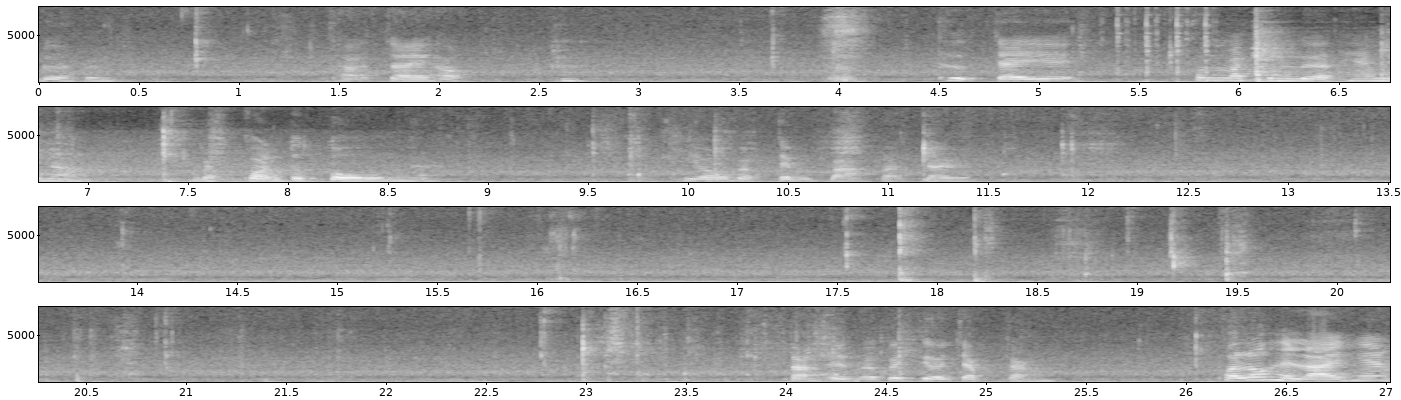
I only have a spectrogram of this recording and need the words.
เดือดเป็นถาใจครับ ถึกใจคนมากินเลือดแห้งพี่น้องแบบก่อนโตๆเนี่ยเคี้ยวแบบเต็มปากสะใจตอนอื่นมันก็เจียวจับกังเพราะเราให้หลายแห้ง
